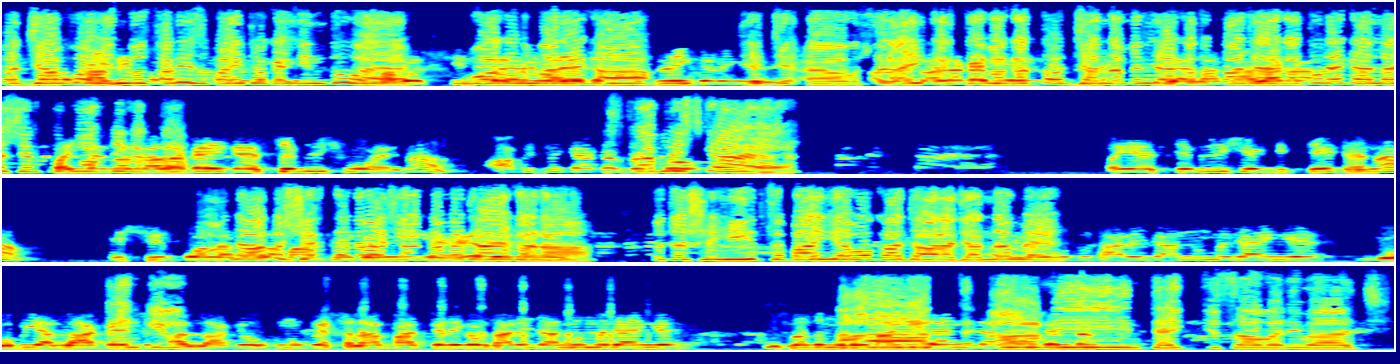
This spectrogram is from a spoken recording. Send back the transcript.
تو جب وہ ہندوستانی سپاہی جو کہ۔ ہندو ہے وہ اگر مرے گا اللہ لڑائی کرتے وقت تو جہنم میں جائے گا تو اللہ کہاں جائے گا؟ تو نے کہا اللہ شرک کو معاف نہیں اللہ کرتا۔ کا ایک اسٹیبلش وہ ہے نا۔ آپ اس میں کیا کر سکتے اسٹیبلش کیا ہے؟ بھائی اسٹیبلش ایک ڈکٹیٹ ہے نا اس شرک کو اللہ تعالیٰ معاف نہیں ہے جائے گا نا؟ تو جو شہید سپاہی ہے وہ کہاں جا رہا ہے جہنم میں؟ تو سارے جہنم میں جائیں گے۔ جو بھی اللہ کے. اللہ کے حکموں کے خلاف بات کرے گا وہ سارے جہنم میں جائیں گے۔ اس میں تو مسلمان بھی جائیں گے جہنم thank you so very much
